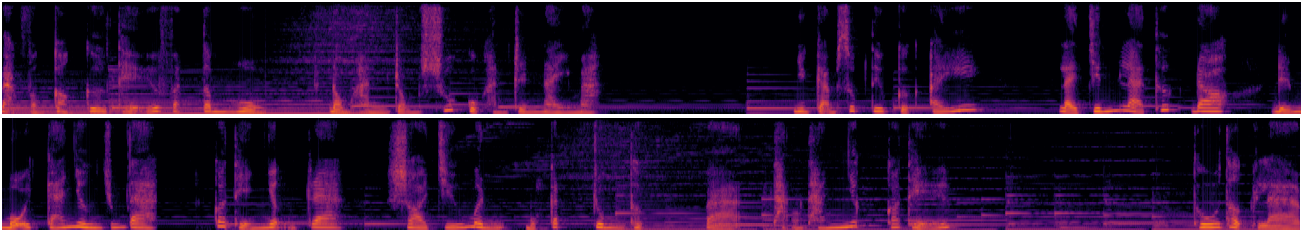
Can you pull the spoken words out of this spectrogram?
bạn vẫn còn cơ thể và tâm hồn đồng hành trong suốt cuộc hành trình này mà. Nhưng cảm xúc tiêu cực ấy lại chính là thước đo để mỗi cá nhân chúng ta có thể nhận ra soi chiếu mình một cách trung thực và thẳng thắn nhất có thể. Thú thật là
